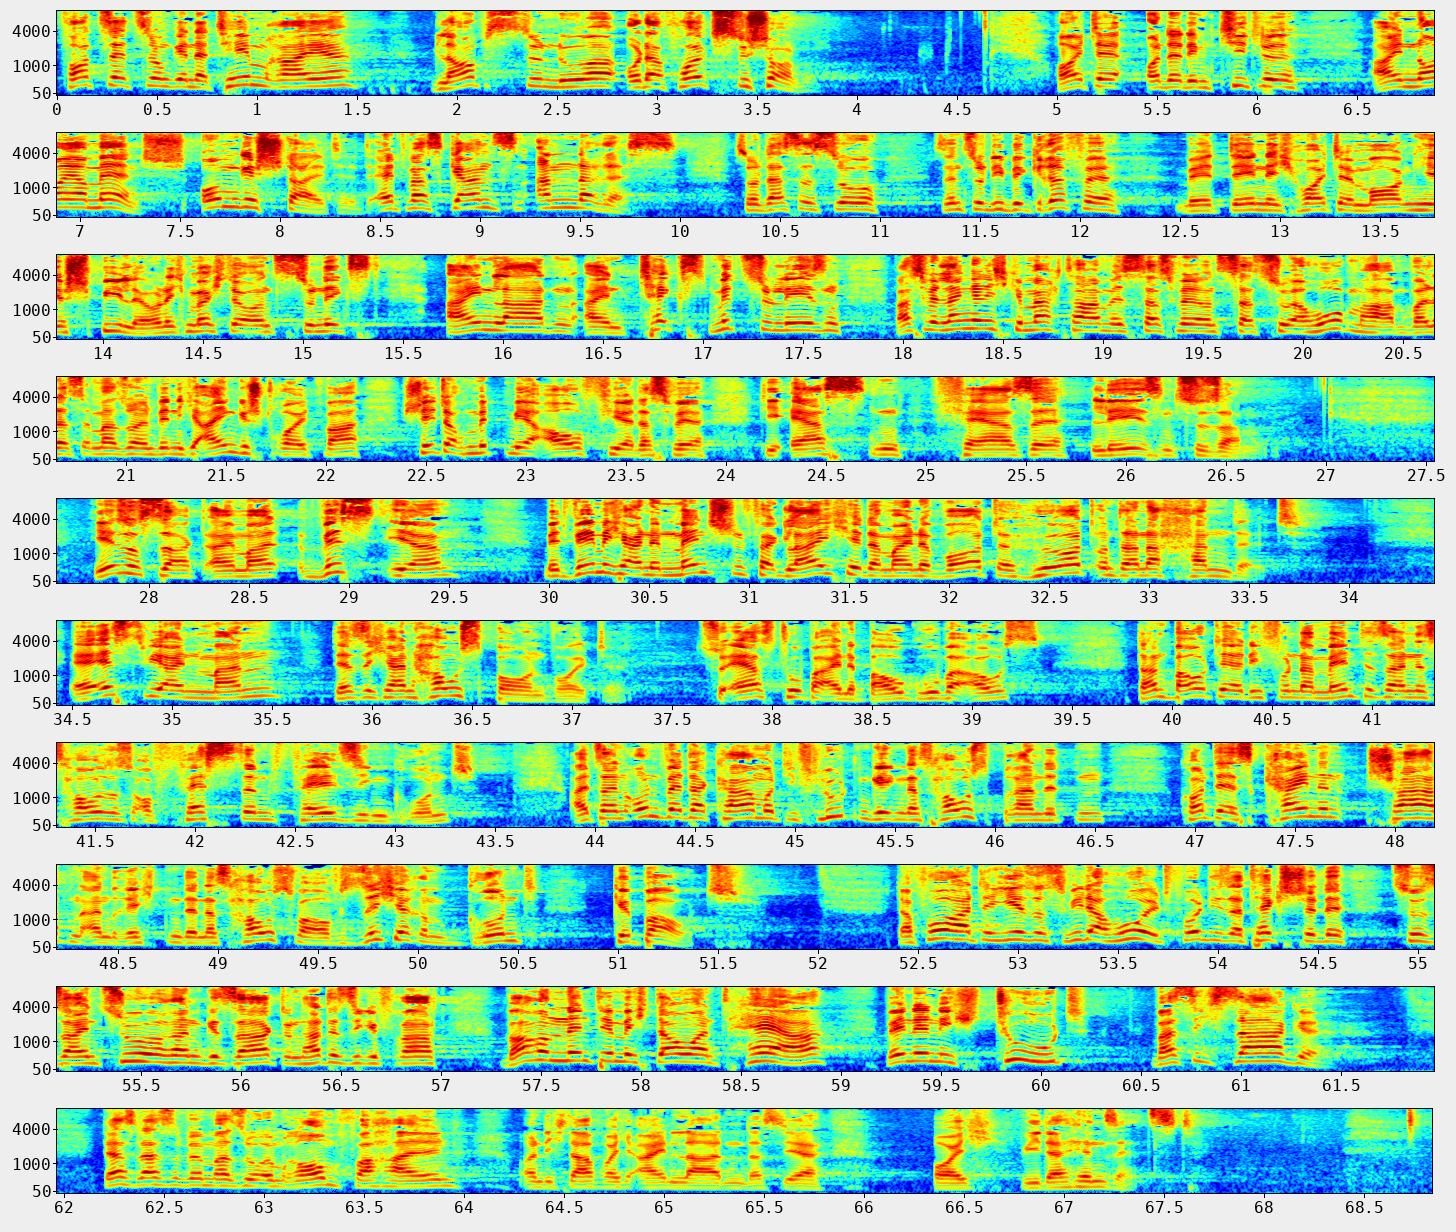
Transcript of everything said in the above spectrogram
Fortsetzung in der Themenreihe Glaubst du nur oder folgst du schon? Heute unter dem Titel Ein neuer Mensch, umgestaltet, etwas ganz anderes. So, das ist so, sind so die Begriffe, mit denen ich heute Morgen hier spiele. Und ich möchte uns zunächst einladen, einen Text mitzulesen. Was wir lange nicht gemacht haben, ist, dass wir uns dazu erhoben haben, weil das immer so ein wenig eingestreut war. Steht doch mit mir auf hier, dass wir die ersten Verse lesen zusammen. Jesus sagt einmal, wisst ihr, mit wem ich einen Menschen vergleiche, der meine Worte hört und danach handelt. Er ist wie ein Mann, der sich ein Haus bauen wollte. Zuerst hob er eine Baugrube aus, dann baute er die Fundamente seines Hauses auf festen, felsigen Grund. Als ein Unwetter kam und die Fluten gegen das Haus brandeten, konnte es keinen Schaden anrichten, denn das Haus war auf sicherem Grund gebaut. Davor hatte Jesus wiederholt vor dieser Textstelle zu seinen Zuhörern gesagt und hatte sie gefragt, warum nennt ihr mich dauernd Herr, wenn ihr nicht tut, was ich sage? Das lassen wir mal so im Raum verhallen und ich darf euch einladen, dass ihr euch wieder hinsetzt.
